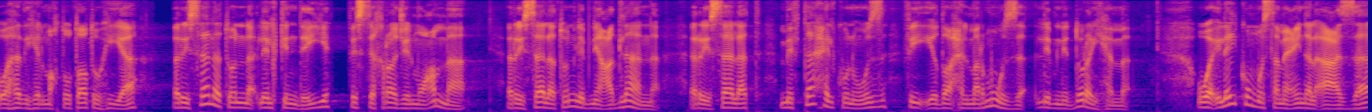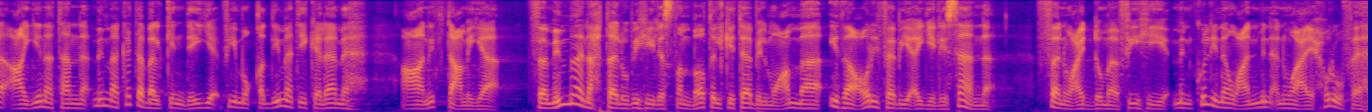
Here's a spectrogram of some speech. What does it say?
وهذه المخطوطات هي رسالة للكندي في استخراج المعمى رسالة لابن عدلان رسالة مفتاح الكنوز في إيضاح المرموز لابن الدريهم وإليكم مستمعين الأعزاء عينة مما كتب الكندي في مقدمة كلامه عن التعمية. فمما نحتال به لاستنباط الكتاب المعمى إذا عرف بأي لسان فنعد ما فيه من كل نوع من أنواع حروفه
